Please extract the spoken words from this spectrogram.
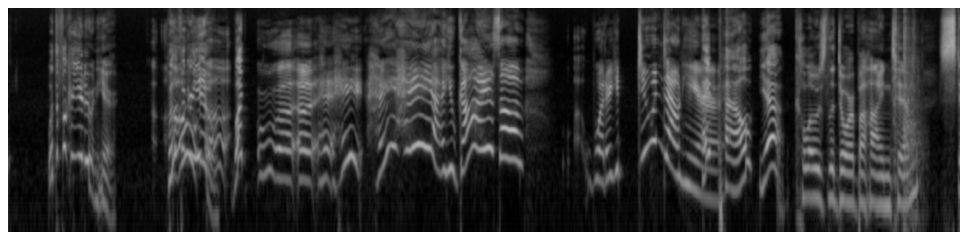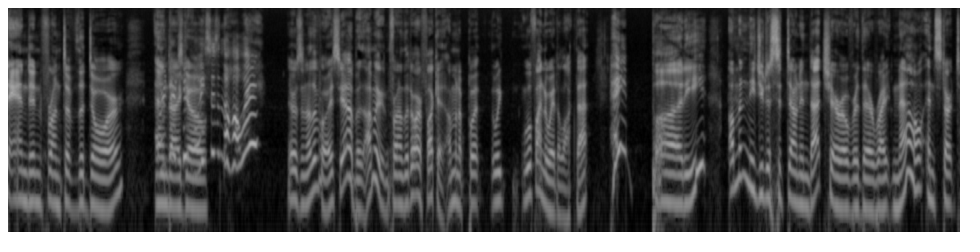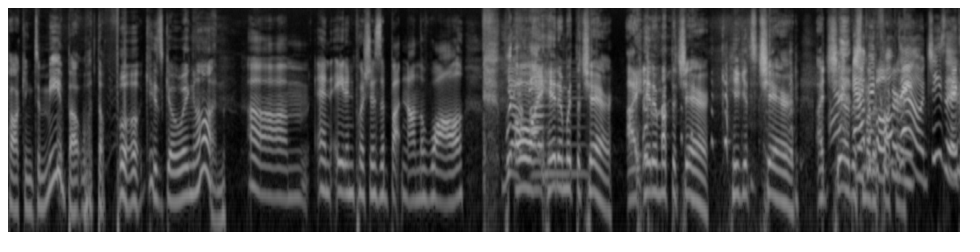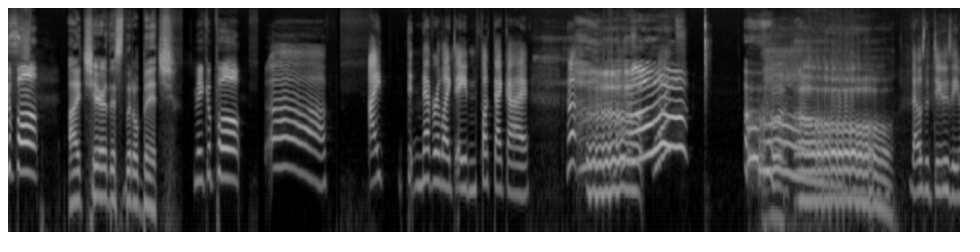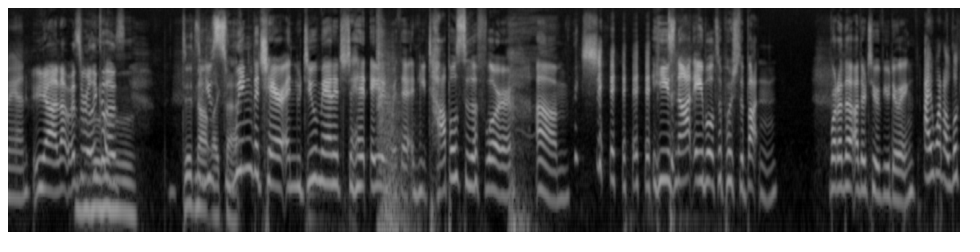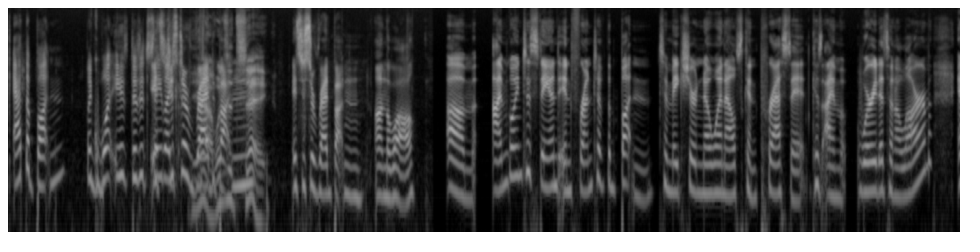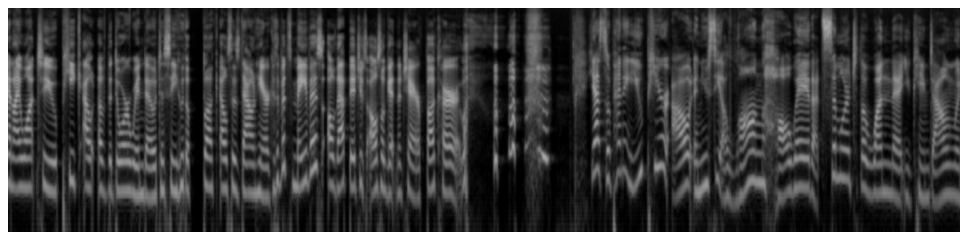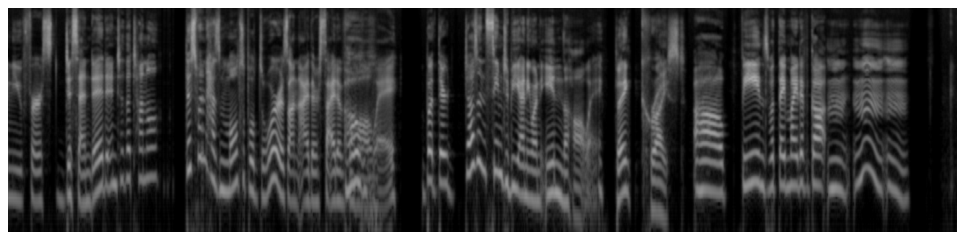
what the fuck are you doing here? Who the fuck are you? oh. what? Oh, uh, uh, hey, hey, hey, hey, uh, you guys, um, what are you doing down here? Hey, pal. Yeah. Close the door behind him. stand in front of the door, and Weren't there I two go. voices in the hallway? There was another voice, yeah, but I'm in front of the door. Fuck it. I'm gonna put. We we'll find a way to lock that. Hey, buddy, I'm gonna need you to sit down in that chair over there right now and start talking to me about what the fuck is going on. Um, and Aiden pushes a button on the wall. oh, I hit him with the chair. I hit him with the chair. He gets chaired. I chair this Abby, calm motherfucker. down. Jesus. Make a pull. I chair this little bitch. Make a pull. Ah, I did, never liked Aiden. Fuck that guy. Oh, That was a doozy, man. Yeah, that was really close. did So not you like that. You swing the chair and you do manage to hit Aiden with it, and he topples to the floor. Um, Shit. he's not able to push the button. What are the other two of you doing? I want to look at the button. Like, what is? Does it say it's like? just a yeah, red what button. does it say? It's just a red button on the wall. Um, I'm going to stand in front of the button to make sure no one else can press it because I'm worried it's an alarm, and I want to peek out of the door window to see who the fuck else is down here. Because if it's Mavis, oh, that bitch is also getting a chair. Fuck her. Yeah, so Penny, you peer out and you see a long hallway that's similar to the one that you came down when you first descended into the tunnel. This one has multiple doors on either side of the Oh. hallway, but there doesn't seem to be anyone in the hallway. Thank Christ. oh, beans! What they might have gotten. Mm, mm,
